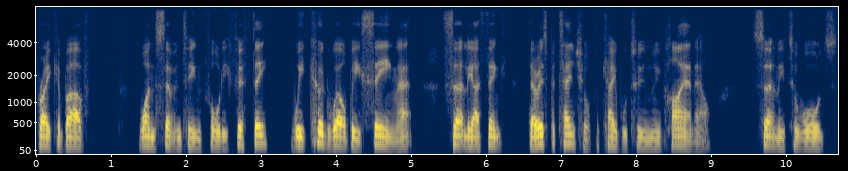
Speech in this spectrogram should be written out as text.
break above 117.40.50. 50. We could well be seeing that certainly I think there is potential for cable to move higher now, certainly towards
